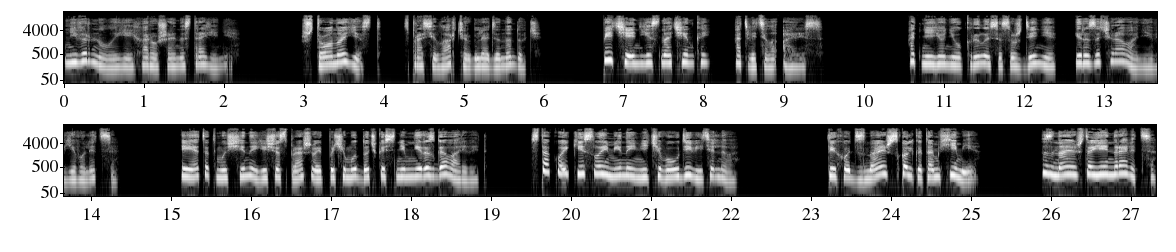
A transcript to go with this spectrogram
не вернуло ей хорошее настроение. «Что она ест?» — спросил Арчер, глядя на дочь. «Печенье с начинкой», — ответила Айрис. От нее не укрылось осуждение и разочарование в его лице. И этот мужчина еще спрашивает, почему дочка с ним не разговаривает. С такой кислой миной ничего удивительного. Ты хоть знаешь, сколько там химии?» «Знаю, что ей нравится.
